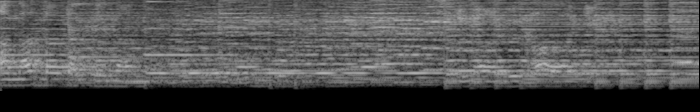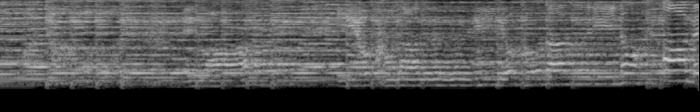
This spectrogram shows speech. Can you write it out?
あなただけなの。津軽海渡る船は横殴り横殴りの雨。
